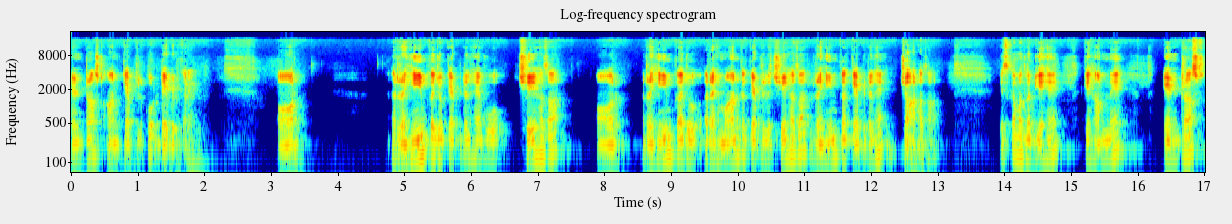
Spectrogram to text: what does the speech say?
इंटरेस्ट ऑन कैपिटल को डेबिट करें। और रहीम का जो कैपिटल है वो छः हज़ार, और रहीम का जो, रहमान का कैपिटल है छः हज़ार, रहीम का कैपिटल है चार हज़ार। इसका मतलब ये है कि हमने इंटरेस्ट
